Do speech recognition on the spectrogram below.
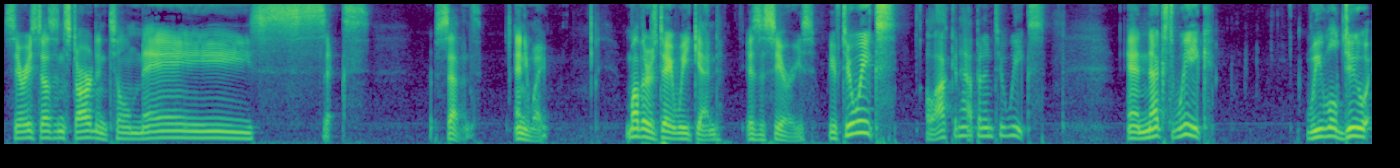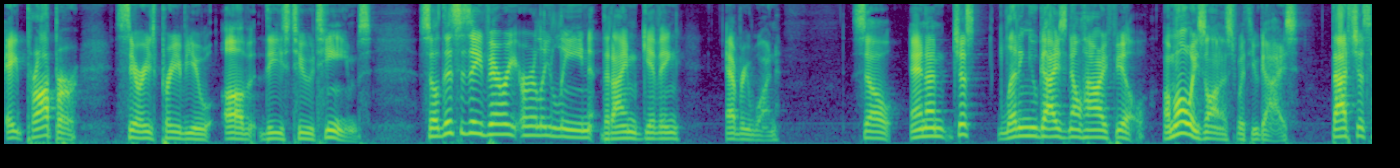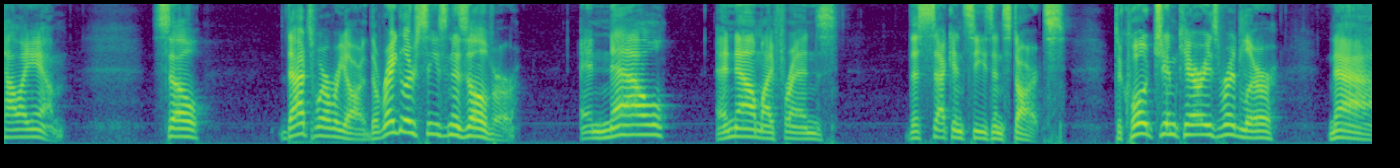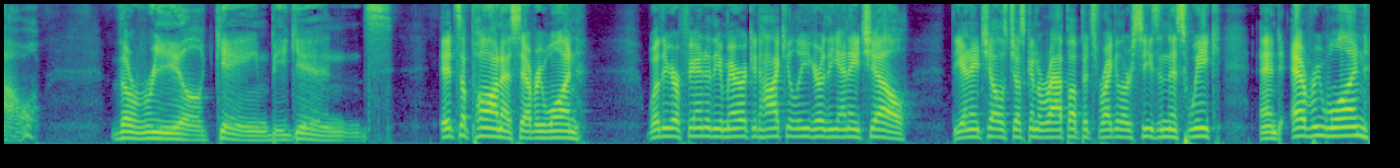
Series doesn't start until May 6th or 7th. Anyway, Mother's Day weekend is a series. We have two weeks. A lot can happen in two weeks. And next week, we will do a proper series preview of these two teams. So this is a very early lean that I'm giving everyone. So, and I'm just letting you guys know how I feel. I'm always honest with you guys. That's just how I am. So, that's where we are. The regular season is over. And now, and now, my friends, the second season starts. To quote Jim Carrey's Riddler, now the real game begins. It's upon us, everyone. Whether you're a fan of the American Hockey League or the NHL, the NHL is just going to wrap up its regular season this week, and everyone,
